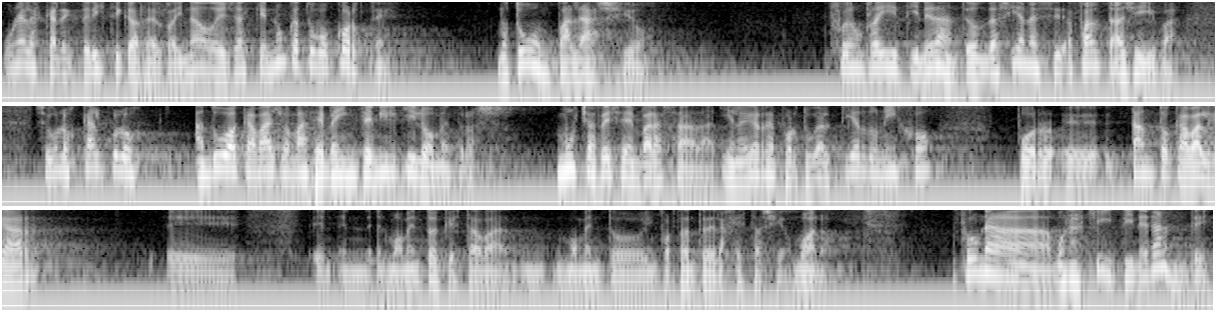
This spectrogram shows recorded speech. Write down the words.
Una de las características del reinado de ella es que nunca tuvo corte, no tuvo un palacio. Fue un rey itinerante, donde hacía falta allí iba. Según los cálculos, anduvo a caballo más de 20.000 kilómetros, muchas veces embarazada, y en la guerra de Portugal pierde un hijo por eh, tanto cabalgar eh, en, el momento en que estaba, un momento importante de la gestación. Bueno, fue una monarquía itinerante.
